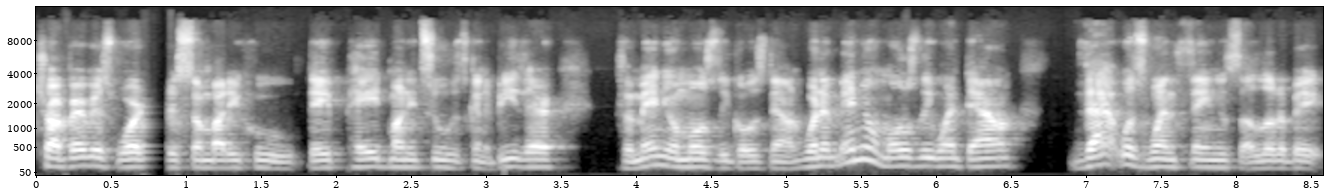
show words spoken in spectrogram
Charvarius Ward is somebody who they paid money to who's going to be there. If Emmanuel Moseley goes down, when Emmanuel Moseley went down, that was when things a little bit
